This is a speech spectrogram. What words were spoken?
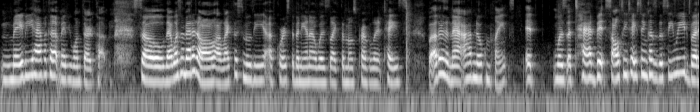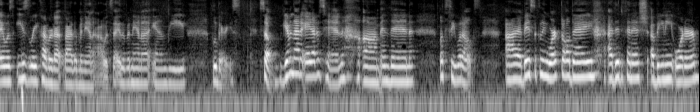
maybe half a cup, maybe one third cup. So that wasn't bad at all. I like the smoothie. Of course, the banana was like the most prevalent taste, but other than that, I have no complaints. It was a tad bit salty tasting because of the seaweed, but it was easily covered up by the banana, I would say, the banana and the blueberries. So, giving that an 8 out of 10. Um, and then, let's see, what else? I basically worked all day. I did finish a beanie order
